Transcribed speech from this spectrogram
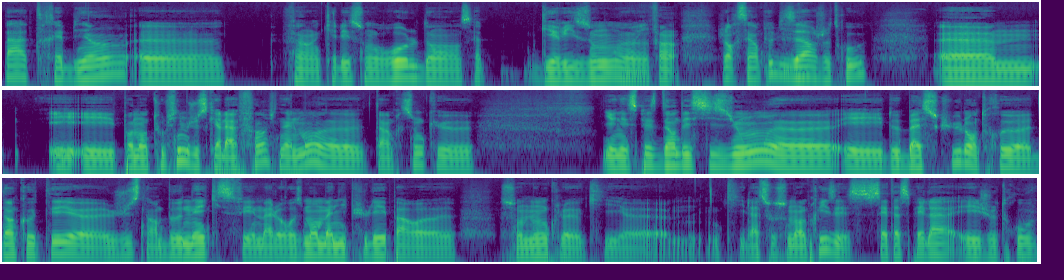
pas très bien, enfin, quel est son rôle dans sa guérison. Enfin, genre, c'est un peu bizarre, je trouve. Et, et pendant tout le film, jusqu'à la fin, finalement, t'as l'impression que il y a une espèce d'indécision euh, et de bascule entre euh, d'un côté euh, juste un bonnet qui se fait malheureusement manipuler par son oncle qui, qui l'a sous son emprise et cet aspect-là est je trouve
